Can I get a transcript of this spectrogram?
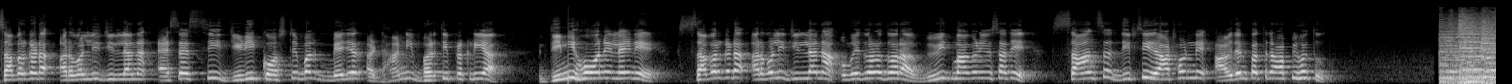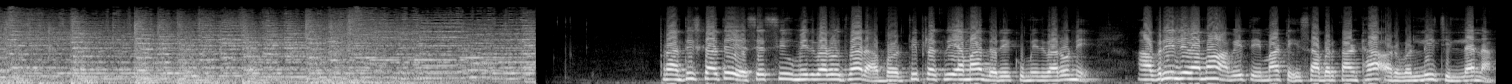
સાબરકાંઠા અરવલ્લી જિલ્લાના SSC GD constable બે હજાર અઢારની ભરતી પ્રક્રિયા ધીમી હોવાને લઈને સાબરકાંઠા અરવલ્લી જિલ્લાના ઉમેદવારો દ્વારા વિવિધ માંગણીઓ સાથે સાંસદ દીપસિંહ રાઠોડને આવેદનપત્ર આપ્યું હતું. પ્રાંતિજ ખાતે એસએસસી ઉમેદવારો દ્વારા ભરતી પ્રક્રિયામાં દરેક ઉમેદવારોને આવરી લેવામાં આવે તે માટે સાબરકાંઠા, અરવલ્લી જિલ્લાના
